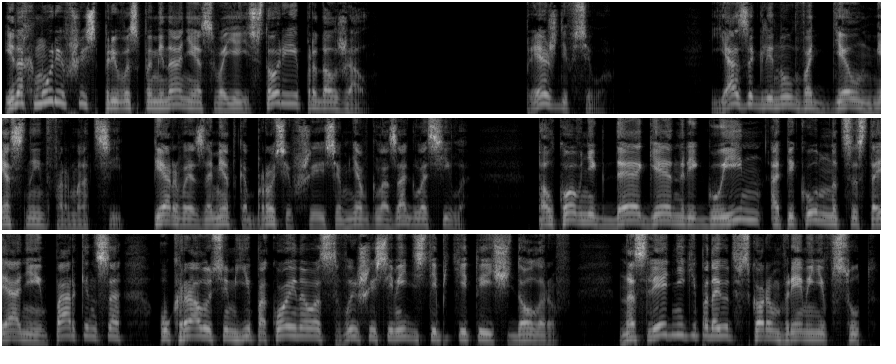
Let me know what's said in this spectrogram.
и, нахмурившись при воспоминании о своей истории, продолжал. Прежде всего, я заглянул в отдел местной информации. Первая заметка, бросившаяся мне в глаза, гласила Полковник Д. Генри Гуин, опекун над состоянием Паркинса, украл у семьи покойного свыше 75 тысяч долларов. Наследники подают в скором времени в суд.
